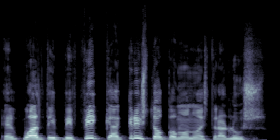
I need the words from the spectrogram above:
el cual tipifica a Cristo como nuestra luz.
